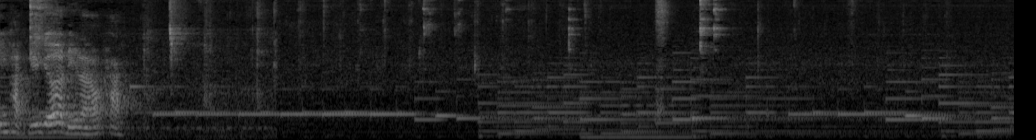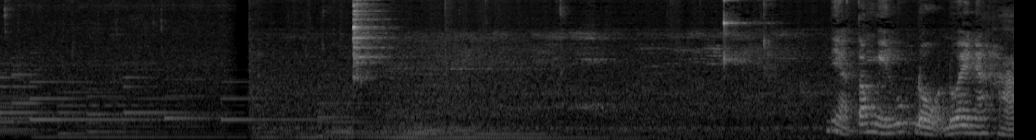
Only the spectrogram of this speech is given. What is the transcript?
กินผักเยอะๆดีแล้วค่ะ เนี่ยต้องมีลูกโดดด้วยนะคะ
